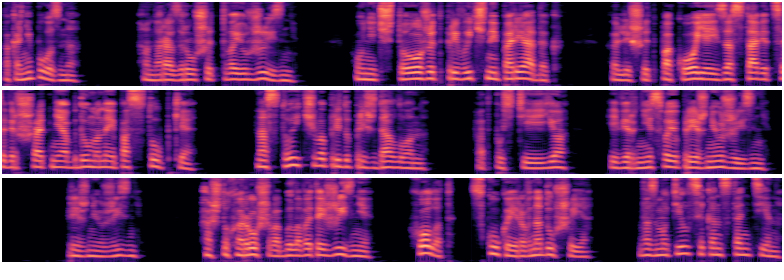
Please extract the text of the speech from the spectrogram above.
пока не поздно. Она разрушит твою жизнь, уничтожит привычный порядок, лишит покоя и заставит совершать необдуманные поступки. Настойчиво предупреждал он. Отпусти ее и верни свою прежнюю жизнь. Прежнюю жизнь? А что хорошего было в этой жизни? Холод, скука и равнодушие. Возмутился Константин.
